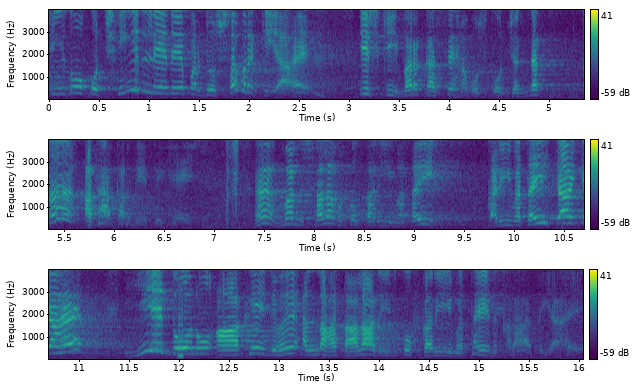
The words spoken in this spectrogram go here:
چیزوں کو چھین لینے پر جو صبر کیا ہے اس کی برکت سے ہم اس کو جنت عطا کر دیتے ہیں۔ من سلب تو کریمت کریمت کیا کیا ہے؟ یہ دونوں آنکھیں جو ہے اللہ تعالیٰ نے ان کو کریمتین کرا دیا ہے۔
